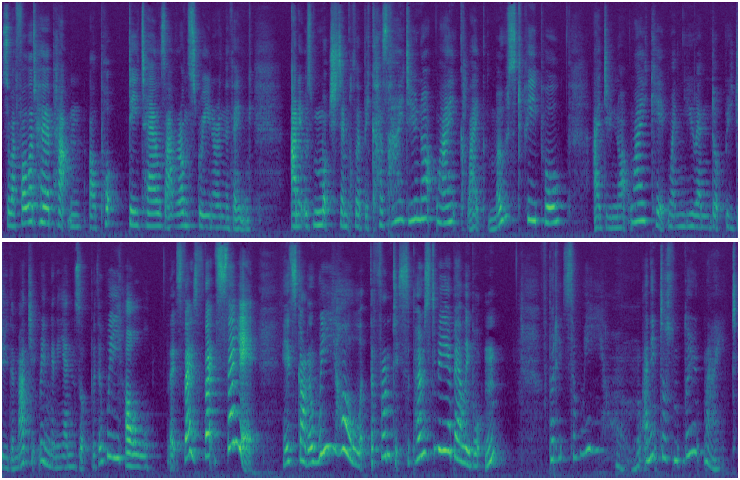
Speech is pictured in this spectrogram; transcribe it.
So I followed her pattern. I'll put details either on screen or in the thing. And it was much simpler because I do not like, like most people, I do not like it when you end up, you do the magic ring and he ends up with a wee hole. Let's, let's, let's say it. It's got a wee hole at the front. It's supposed to be a belly button, but it's a wee hole and it doesn't look right.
